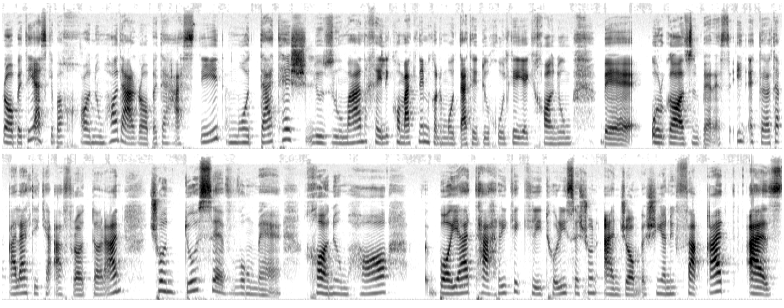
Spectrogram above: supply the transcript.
رابطه است که با خانوم ها در رابطه هستید مدتش لزوما خیلی کمک نمی‌کنه مدت دخول که یک خانوم به ارگازم برسه. این اطلاعات غلطی که افراد دارن چون دو سوم خانوم ها باید تحریک کلیتوریسشون انجام بشه. یعنی فقط از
